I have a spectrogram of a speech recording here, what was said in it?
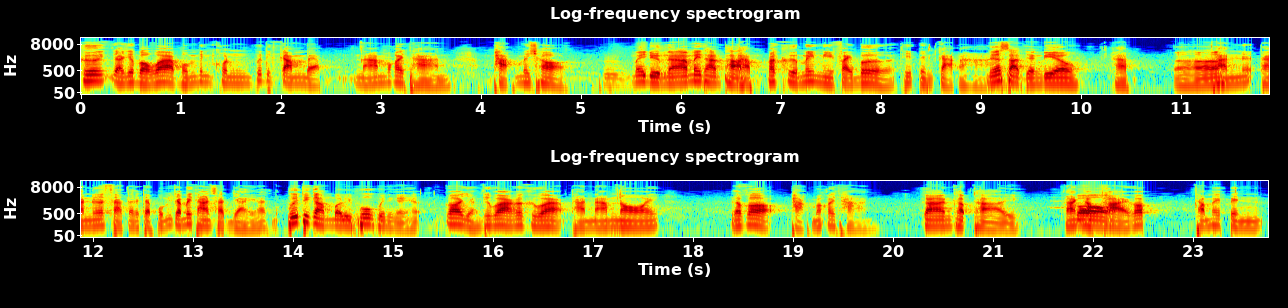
คืออยากจะบอกว่าผมเป็นคนพฤติกรรมแบบน้ำไม่ค่อยทาน ผักไม่ชอบไม่ดื่มน้ำไม่ทานผักครับก็คือไม่มีไฟเบอร์ที่เป็นกากอาหาร เนื้อสัตว์อย่างเดียวครับอ่าฮะทานเนื้อทานเนื้อสัตว์อะไรแต่ผมจะไม่ทานสัตว์ใหญ่นะพฤติกรรมบริโภคเป็นยังไงฮะก็อย่างที่ว่าก็คือว่าทานน้ำน้อย แล้วก็ผักไม่ค่อยทาน การขับถ่าย การก็ขับถ่ายก็ทำให้เป็นเอ่อ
